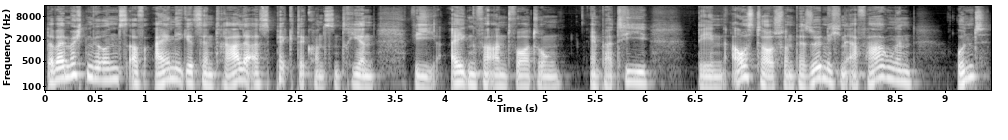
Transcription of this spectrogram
Dabei möchten wir uns auf einige zentrale Aspekte konzentrieren, wie Eigenverantwortung, Empathie, den Austausch von persönlichen Erfahrungen und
